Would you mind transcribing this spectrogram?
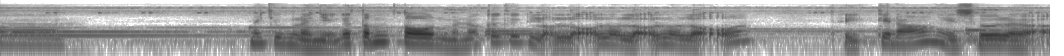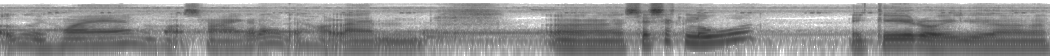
uh, nói chung là những cái tấm tôn mà nó có cái lỗ lỗ lỗ lỗ lỗ lỗ thì cái đó ngày xưa là ở người hoa họ xài cái đó để họ làm uh, xe sắt lúa này kia rồi uh,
